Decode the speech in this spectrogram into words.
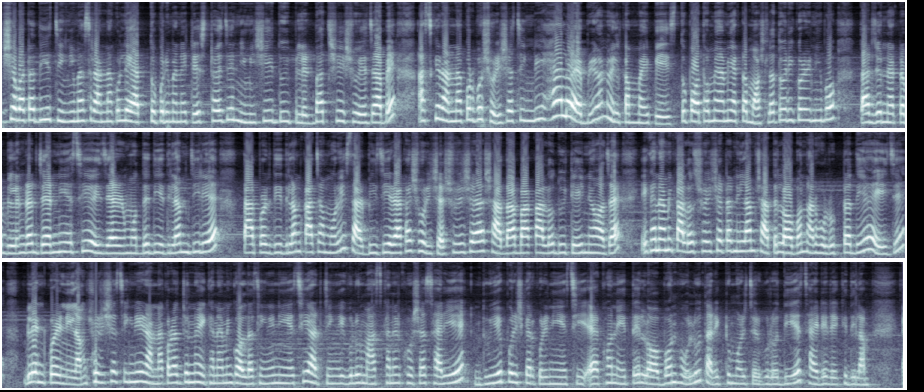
সরিষা বাটা দিয়ে চিংড়ি মাছ রান্না করলে এত পরিমাণে টেস্ট হয় যে নিমিশেই দুই প্লেট ভাত শেষ হয়ে যাবে। আজকে রান্না করব সরিষা চিংড়ি। Hello everyone welcome my page তো প্রথমে আমি একটা মশলা তৈরি করে নিব। তার জন্য একটা ব্লেন্ডার জ্যার নিয়েছি। ওই জ্যারের মধ্যে দিয়ে দিলাম জিরে। তারপর দিয়ে দিলাম কাঁচামরিচ আর ভিজিয়ে রাখা সরিষা। সরিষা সাদা বা কালো দুইটাই নেওয়া যায়। এখানে আমি কালো সরিষাটা নিলাম, সাথে লবণ আর হলুদটা দিয়ে এই যে ব্লেন্ড করে নিলাম। সরিষা চিংড়ি রান্না করার জন্য এখানে আমি গলদা চিংড়ি নিয়েছি আর চিংড়িগুলোর মাঝখানের খোসা ছাড়িয়ে ধুয়ে পরিষ্কার করে নিয়েছি। এখন এতে লবণ, হলুদ আর একটু মরিচের গুঁড়ো দিয়ে সাইডে রেখে দিলাম।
